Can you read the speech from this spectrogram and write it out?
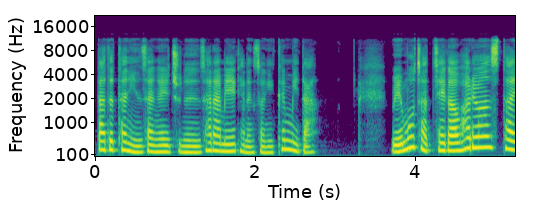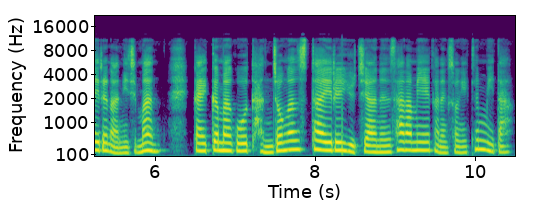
따뜻한 인상을 주는 사람일 가능성이 큽니다. 외모 자체가 화려한 스타일은 아니지만 깔끔하고 단정한 스타일을 유지하는 사람일 가능성이 큽니다.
